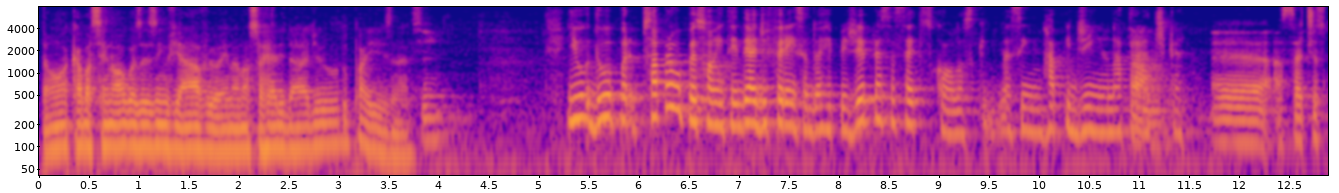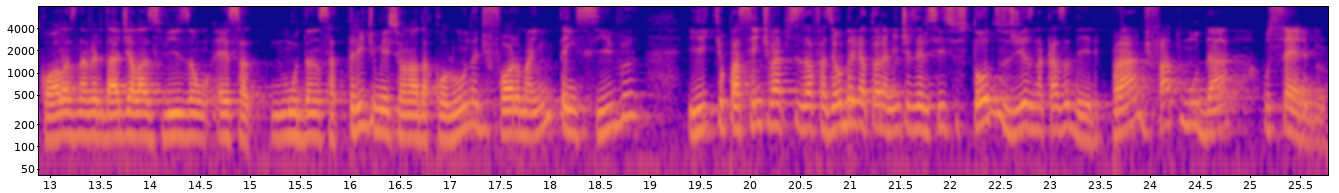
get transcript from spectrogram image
então acaba sendo algo às vezes inviável aí na nossa realidade do, do país, né? Sim. E o, do, só para o pessoal entender a diferença do RPG para essas sete escolas, assim, rapidinho, na tá. prática. É, as sete escolas, na verdade, elas visam essa mudança tridimensional da coluna de forma intensiva e que o paciente vai precisar fazer obrigatoriamente exercícios todos os dias na casa dele, para de fato mudar o cérebro.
